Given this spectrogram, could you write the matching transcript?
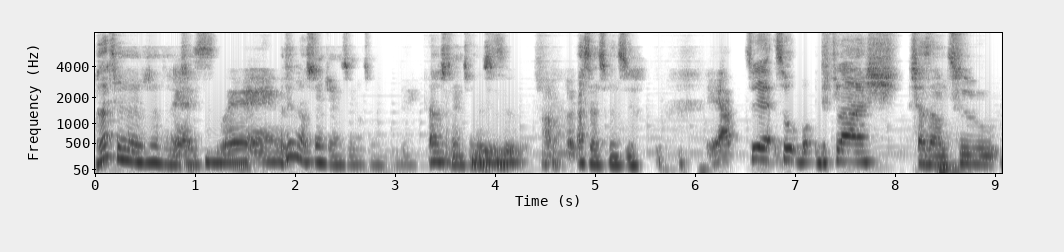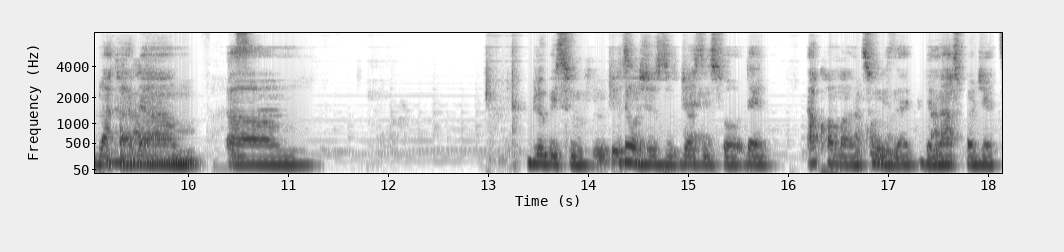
Was that 2022? Yes, where I think that was 2022. That was 2022. um, That's 2022. yeah, So yeah, so but The Flash, Shazam 2, Black Black Adam, um, Blue Beat 2. I Blue think it was just just this four. Then Aquaman 2 is like the last project.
